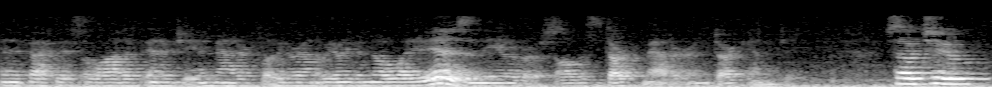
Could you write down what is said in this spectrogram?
And in fact, there's a lot of energy and matter floating around that we don't even know what it is in the universe, all this dark matter and dark energy. So to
